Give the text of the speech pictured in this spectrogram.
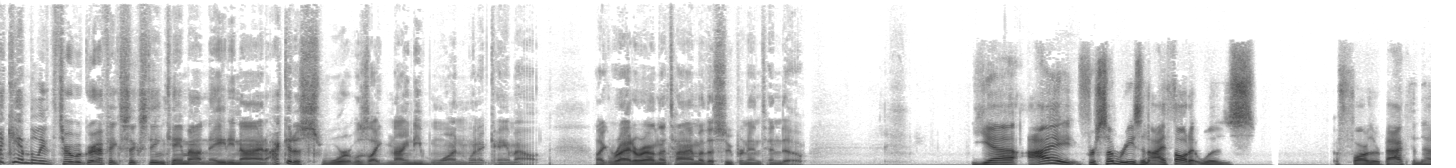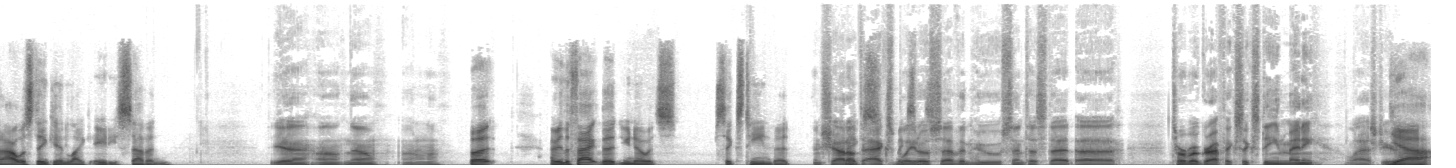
I can't believe the TurboGrafx 16 came out in 89. I could have swore it was like 91 when it came out. Like right around the time of the Super Nintendo. Yeah, I for some reason I thought it was farther back than that. I was thinking like 87. Yeah, uh, no, I don't know. But I mean, the fact that you know it's 16 bit. And shout out to Makes- makes sense. Axblade07 who sent us that uh, TurboGrafx 16 Mini last year. Yeah,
